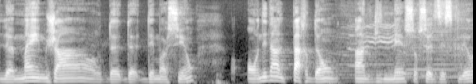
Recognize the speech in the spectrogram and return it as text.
Le même genre de- de- d'émotions. On est dans le pardon, entre guillemets, sur ce disque-là.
